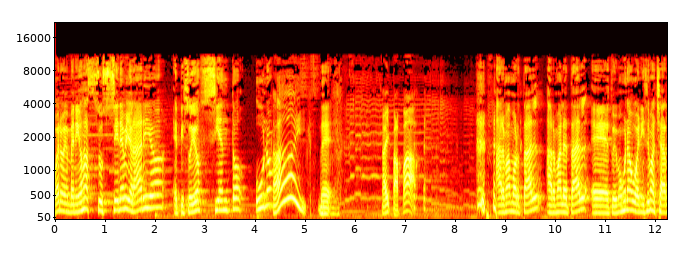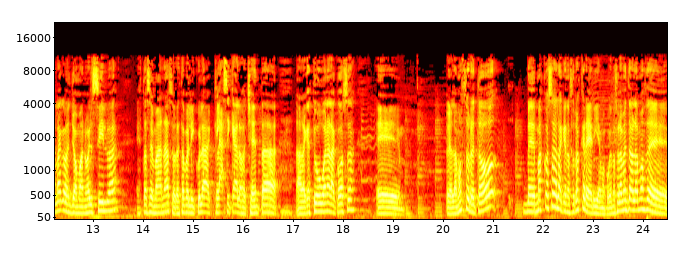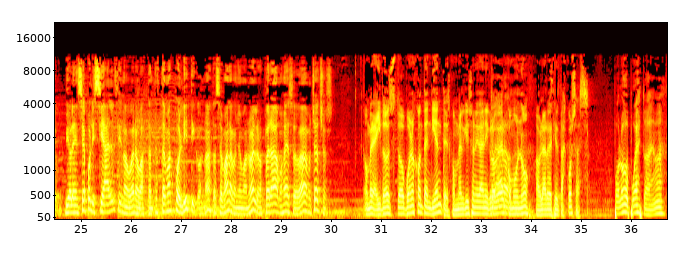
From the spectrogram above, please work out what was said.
Bueno, bienvenidos a su Cine Millonario, episodio 101 ¡Ay! de ¡Ay, papá! Arma Mortal, Arma Letal. Eh, tuvimos una buenísima charla con Joan Manuel Silva esta semana sobre esta película clásica de los 80. La verdad que estuvo buena la cosa. Eh, hablamos sobre todo de más cosas de las que nosotros creeríamos, porque no solamente hablamos de violencia policial, sino, bueno, bastantes temas políticos, ¿no? Esta semana con Joan Manuel, no esperábamos eso, ¿verdad, muchachos? Hombre, hay dos, dos buenos contendientes, con Mel Gibson y Danny Glover, Claro. ¿cómo no hablar de ciertas cosas? Polos opuestos, además.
